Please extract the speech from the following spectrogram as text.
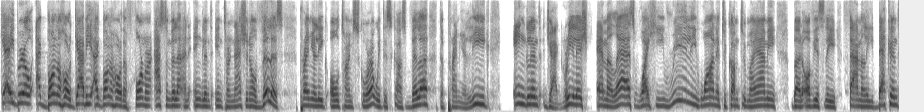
Gabriel Agbonlahor, Gabby Agbonlahor, the former Aston Villa and England international, Villa's Premier League all-time scorer. We discuss Villa, the Premier League, England, Jack Grealish, MLS, why he really wanted to come to Miami, but obviously family beckoned.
